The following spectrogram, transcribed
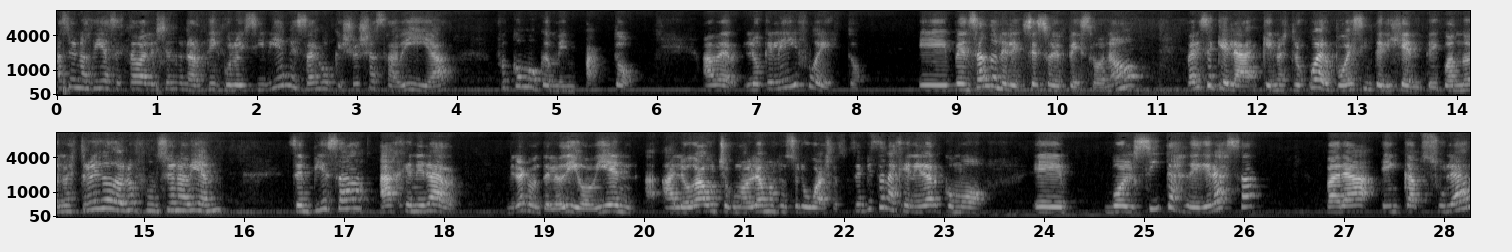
hace unos días estaba leyendo un artículo y si bien es algo que yo ya sabía, fue como que me impactó. A ver, lo que leí fue esto. Eh, pensando en el exceso de peso, ¿no? Parece que, la, que nuestro cuerpo es inteligente. Cuando nuestro hígado no funciona bien, se empieza a generar mirá como te lo digo, bien a, lo gaucho, como hablamos los uruguayos, se empiezan a generar como eh, bolsitas de grasa para encapsular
